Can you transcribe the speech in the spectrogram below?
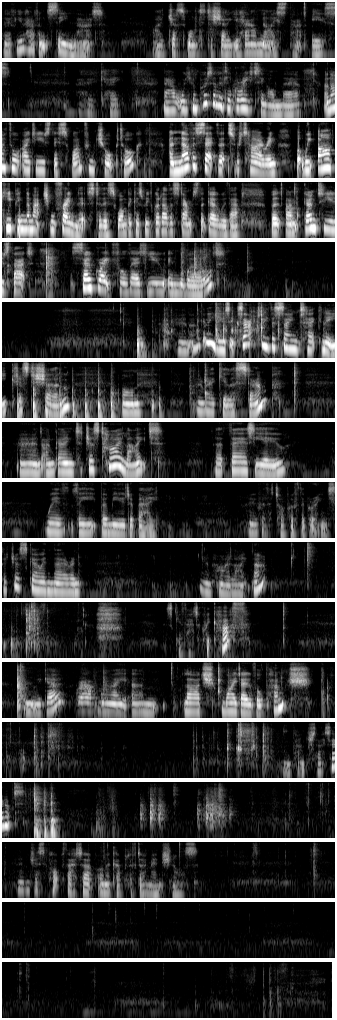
If you haven't seen that, I just wanted to show you how nice that is. Okay. Now we can put a little greeting on there and I thought I'd use this one from Chalk Talk. Another set that's retiring but we are keeping the matching framelits to this one because we've got other stamps that go with that. But I'm going to use that So Grateful There's You in the World. And I'm going to use exactly the same technique just to show on a regular stamp and I'm going to just highlight that there's you with the Bermuda Bay over the top of the green. So just go in there and and highlight that. Let's give that a quick huff. There we go. Grab my um, large wide oval punch and punch that out. And just pop that up on a couple of dimensionals.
